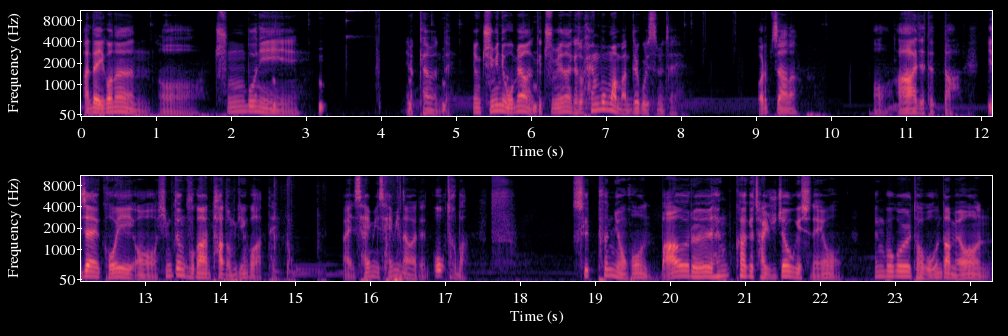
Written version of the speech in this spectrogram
아 근데 이거는 어 충분히 이렇게 하면 돼. 그냥 주민이 오면 그 주민은 계속 행복만 만들고 있으면 돼 어렵지 않아 어 아 이제 됐다 이제 거의 어 힘든 구간 다 넘긴 것 같아 아니 샘이 샘이 나와야 돼. 오 잠깐만. 슬픈 영혼 마을을 행복하게 잘 유지하고 계시네요. 행복을 더 모은다면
